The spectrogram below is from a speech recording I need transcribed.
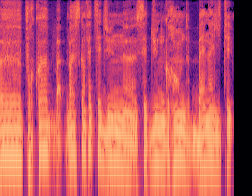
Euh, pourquoi bah, Parce qu'en fait, c'est d'une, c'est d'une grande banalité.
